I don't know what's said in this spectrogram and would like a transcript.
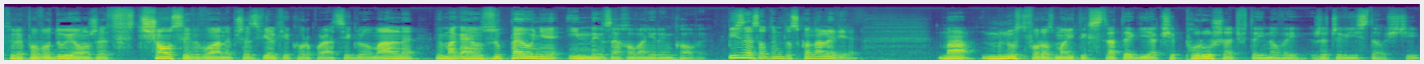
które powodują, że wstrząsy wywołane przez wielkie korporacje globalne wymagają zupełnie innych zachowań rynkowych. Biznes o tym doskonale wie. Ma mnóstwo rozmaitych strategii, jak się poruszać w tej nowej rzeczywistości.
